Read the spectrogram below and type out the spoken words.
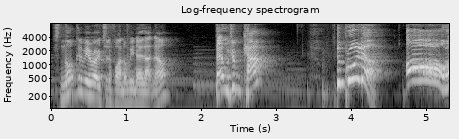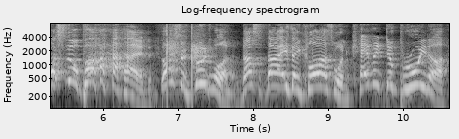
It's not going to be a road to the final. We know that now. Belgium camp. De Bruyne. Oh, that's not bad. That's a good one. That's that is a class one. Kevin De Bruyne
